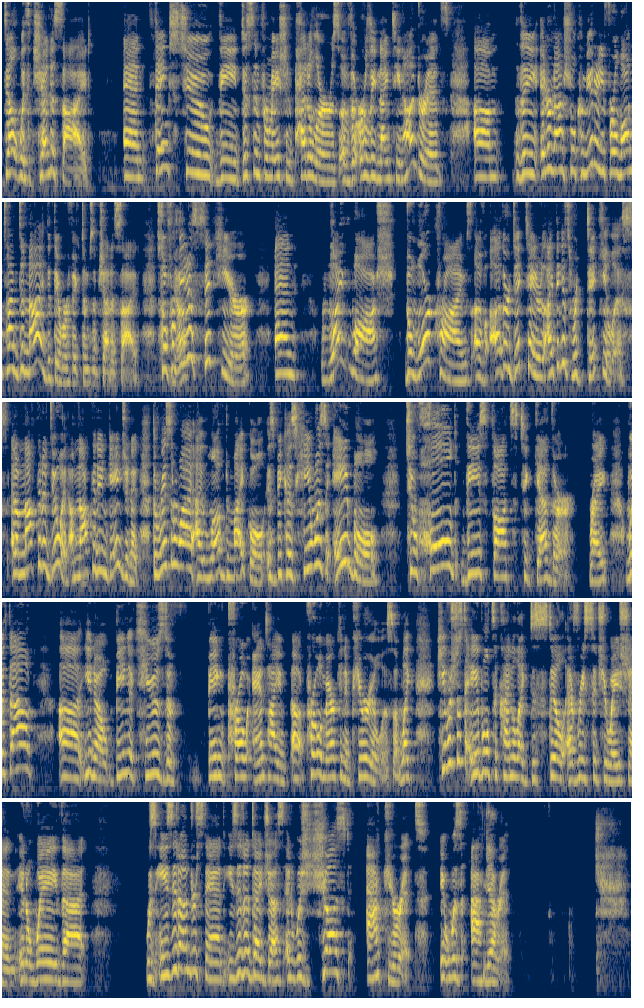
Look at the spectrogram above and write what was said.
dealt with genocide. And thanks to the disinformation peddlers of the early 1900s, um, the international community for a long time denied that they were victims of genocide. So for yep. me to sit here and whitewash the war crimes of other dictators, I think it's ridiculous. And I'm not going to do it. I'm not going to engage in it. The reason why I loved Michael is because he was able to hold these thoughts together, right? Without, uh, you know, being accused of being pro anti uh, pro American imperialism. Like he was just able to kind of like distill every situation in a way that was easy to understand, easy to digest, and was just accurate. It was accurate. Yeah.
